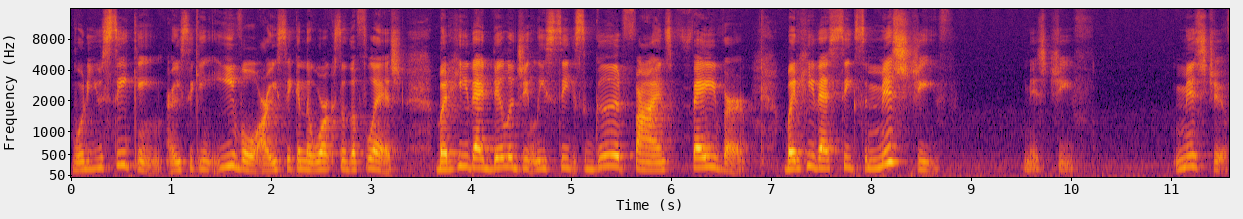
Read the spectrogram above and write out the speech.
what are you seeking? Are you seeking evil? Are you seeking the works of the flesh? But he that diligently seeks good finds favor. But he that seeks mischief, mischief, mischief.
